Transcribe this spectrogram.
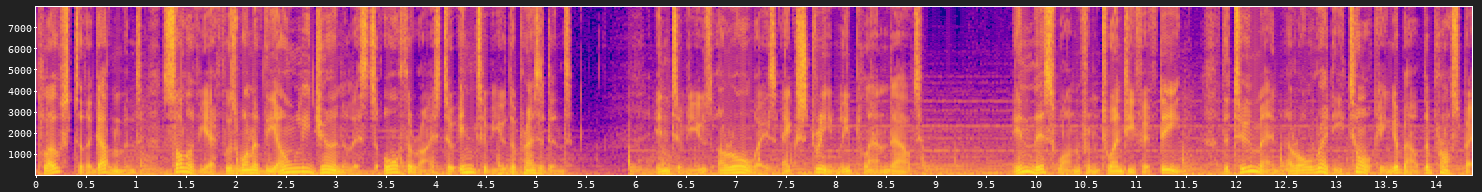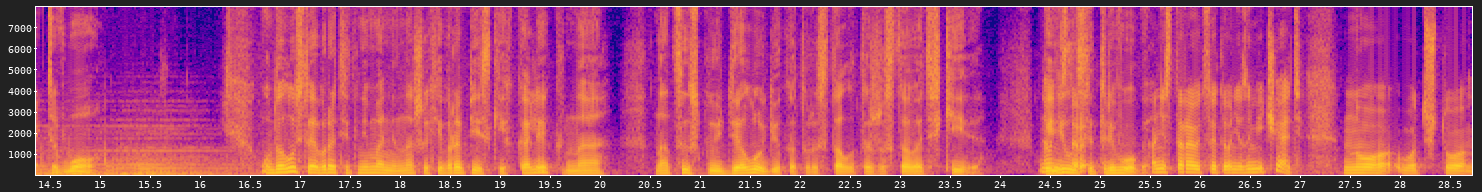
Close to the government, Soloviev was one of the only journalists authorized to interview the president. Interviews are always extremely planned out. In this one from 2015, the two men are already talking about the prospect of war. Удалось ли обратить внимание наших европейских коллег на нацистскую идеологию, которая стала торжествовать в Киеве? Но появилась стара- ли тревога? Они стараются этого не замечать, но вот что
